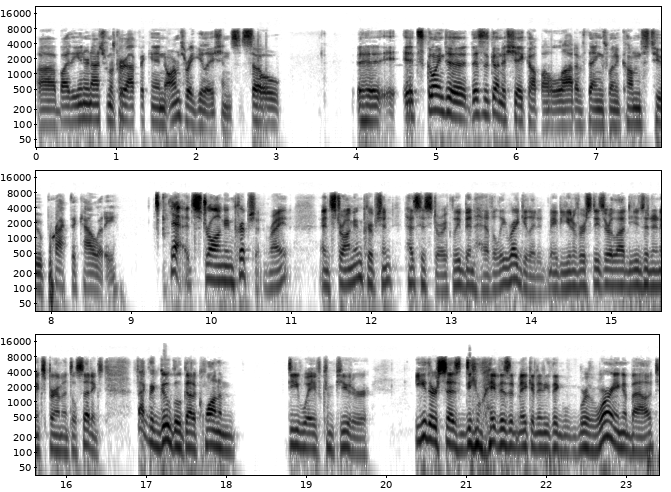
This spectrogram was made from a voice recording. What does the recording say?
uh, by the International Traffic in Arms Regulations. So it's going to this is going to shake up a lot of things when it comes to practicality. Yeah, it's strong encryption, right? And strong encryption has historically been heavily regulated. Maybe universities are allowed to use it in experimental settings. The fact that Google got a quantum D-Wave computer either says D-Wave isn't making anything worth worrying about,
